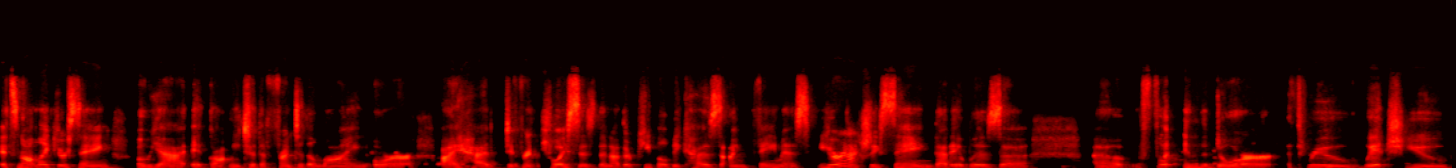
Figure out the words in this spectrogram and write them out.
it's not like you're saying, oh, yeah, it got me to the front of the line, or I had different choices than other people because I'm famous. You're actually saying that it was a, a foot in the door through which you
